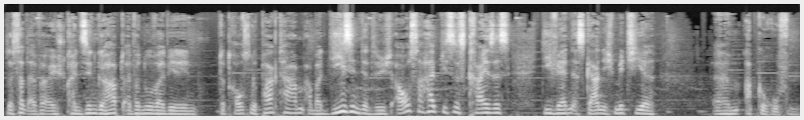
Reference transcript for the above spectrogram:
Das hat einfach eigentlich keinen Sinn gehabt, einfach nur, weil wir den da draußen geparkt haben. Aber die sind natürlich außerhalb dieses Kreises. Die werden erst gar nicht mit hier ähm, abgerufen.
